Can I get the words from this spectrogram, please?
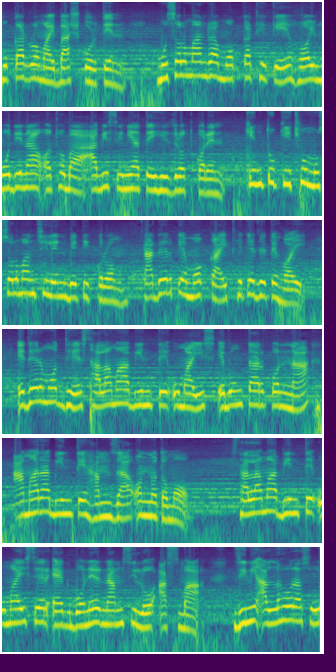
মুকাররমায় বাস করতেন। মুসলমানরা মক্কা থেকে হয় মদিনা অথবা আবিসিনিয়াতে হিজরত করেন। কিন্তু কিছু মুসলমান ছিলেন ব্যতিক্রম। তাদেরকে মক্কায় থেকে যেতে হয়। এদের মধ্যে সালামা বিনতে উমাইস এবং তার কন্যা আমারা বিনতে হামজা অন্যতম। সালামা বিনতে উমাইসের এক বোনের নাম ছিল আসমা। যিনি আল্লাহ রাসুল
